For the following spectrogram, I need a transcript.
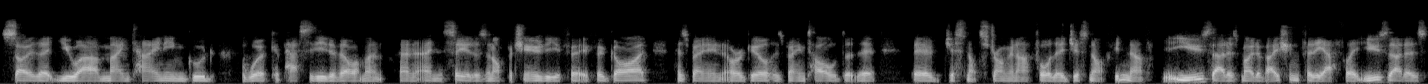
so that you are maintaining good work capacity development and, and see it as an opportunity. If if a guy has been or a girl has been told that they're they're just not strong enough or they're just not fit enough. Use that as motivation for the athlete. Use that as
